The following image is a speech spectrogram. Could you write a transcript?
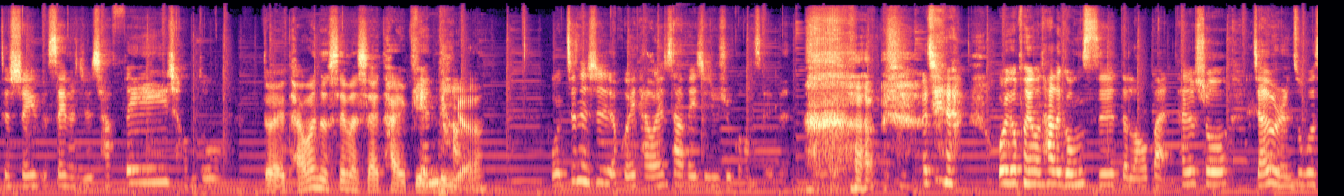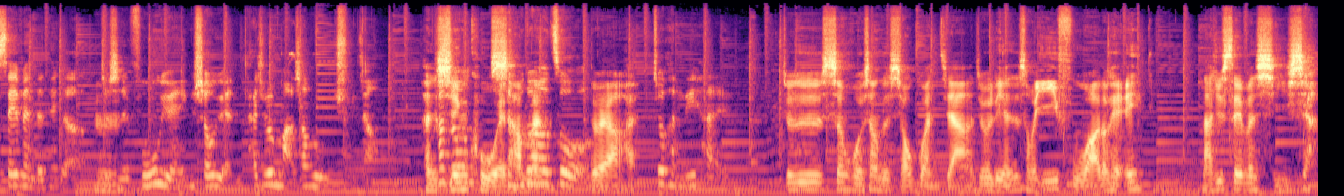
的 Seven Seven 其实差非常多。对，台湾的 Seven 实在太便利了。我真的是回台湾下飞机就去逛 Seven，而且我有个朋友，他的公司的老板他就说，只要有人做过 Seven 的那个嗯就是服务员、营收员，他就会马上录取这样。很辛苦哎、他什么都要们。做，对啊，还就很厉害。就是生活上的小管家，就连什么衣服啊都可以哎拿去 Seven 洗一下。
